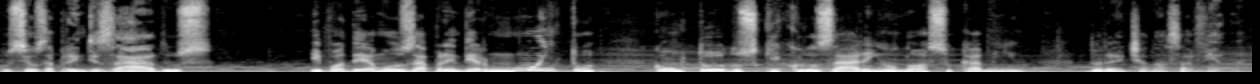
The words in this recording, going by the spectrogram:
os seus aprendizados, e podemos aprender muito com todos que cruzarem o nosso caminho durante a nossa vida.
